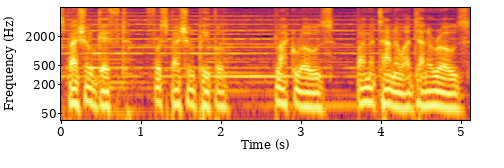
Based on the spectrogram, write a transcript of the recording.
Special gift for special people. Black Rose by Matanua Della Rose.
